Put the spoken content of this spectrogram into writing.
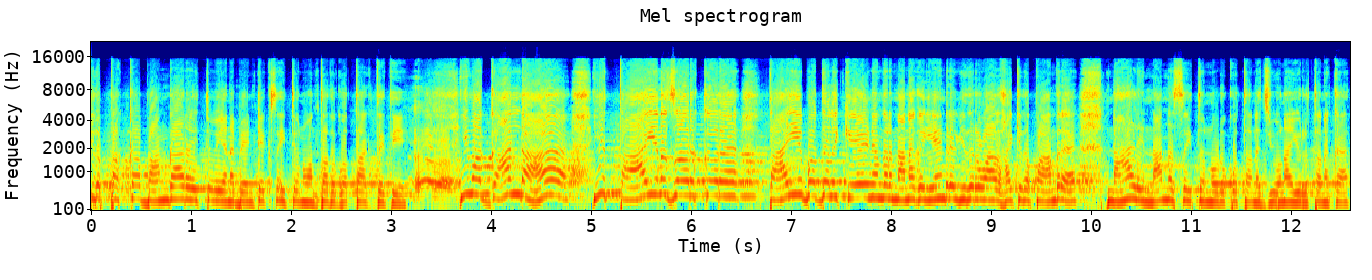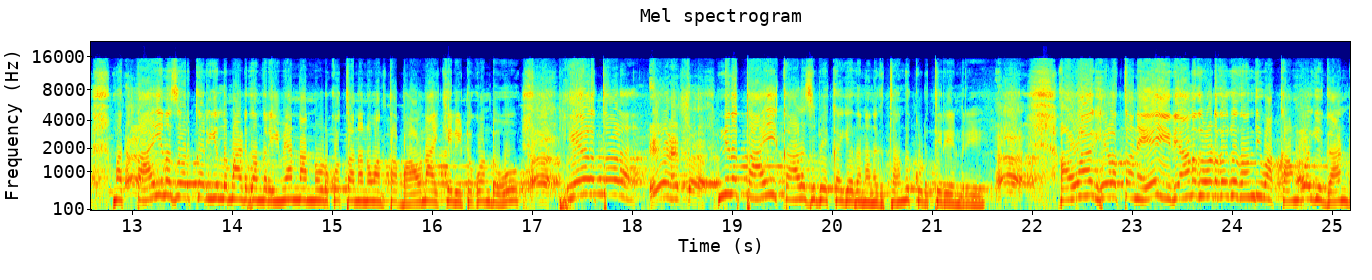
ಇದು ಪಕ್ಕ ಬಂಗಾರ ಐತೋ ಏನ ಬೆಂಟೆಕ್ಸ್ ಐತೋ ಅನ್ನುವಂಥದ್ದು ಗೊತ್ತಾಗ್ತೈತಿ. ಇವಾಗ ಇವ ಗಂಡ ಈ ತಾಯಿನ ಜರ್ಕರ ತಾಯಿ ಬದಲು ಕೇಳಿ ಅಂದ್ರೆ ನನಗೆ ಏನ್ರ ಇದ್ರ ಹಾಕಿದಪ್ಪ ಅಂದ್ರೆ ನಾಳೆ ನನ್ನ ಸಹಿತ ನೋಡ್ಕೋತಾನ ಜೀವನ ಇರೋ ತನಕ. ಮತ್ ತಾಯಿನ ಜರ್ಕರ್ ಇಲ್ಲ ಮಾಡಿದಂದ್ರೆ ಇವೇನ್ ನಾನು ನೋಡ್ಕೋತಾನ ಅನ್ನುವಂಥ ಭಾವನಾ ಆಕೆಯಲ್ಲಿ ಇಟ್ಕೊಂಡು. ಹೇಳ್ತಾಳ. ನಿನ್ನ ತಾಯಿ ಕಾಳಜು ಬೇಕಾಗ್ಯದ ನನಗೆ ತಂದು ಕೊಡ್ತೀರೇನ್ರಿ? ಅವಾಗ ಹೇಳ್ತಾನೆ "ಏ, ಇದೇನು ದೊಡ್ಡದಾಗದ ಅಂದ ಇವ ಕಂಬೋಗಿ ಗಂಡ.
